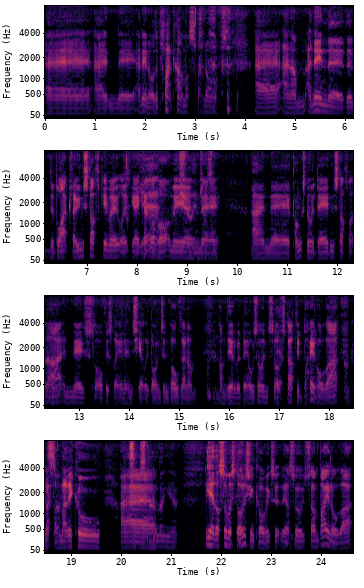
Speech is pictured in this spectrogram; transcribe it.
uh, and uh, and then all the Black Hammer spin-offs, uh, and um, and then the, the, the Black Crown stuff came out, like uh, Kid Lobotomy really and and uh, Punk's Not Dead and stuff like that, and uh, just like, obviously anything Shelly Bond's involved in, I'm I'm there with bells on, so. Yeah. I've started buying all that, Oh, Mister stuff. Miracle. Uh. Yeah. yeah, there's some astonishing comics out there, so so I'm buying all that.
